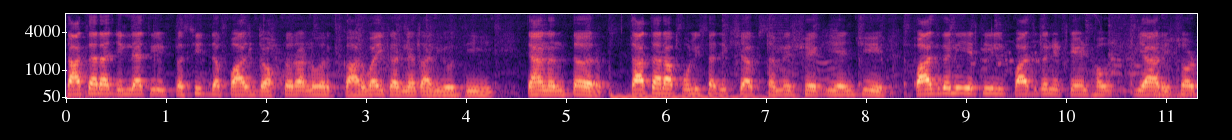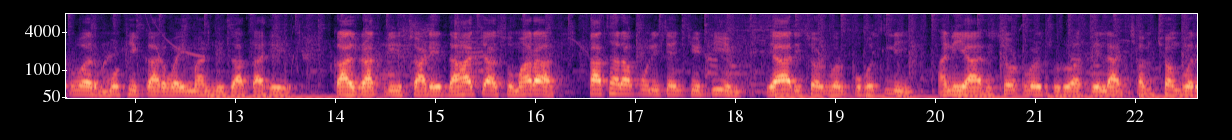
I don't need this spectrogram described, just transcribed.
सातारा जिल्ह्यातील प्रसिद्ध पाच डॉक्टरांवर कारवाई करण्यात आली होती. त्यानंतर सातारा पोलीस अधीक्षक समीर शेख यांची पाचगणी येथील पाचगणी टेंट हाऊस या रिसॉर्टवर मोठी कारवाई मानली जात आहे. काल रात्री साडे दहाच्या सुमारास सातारा पोलिसांची टीम या रिसॉर्टवर पोहोचली आणि या रिसॉर्टवर सुरू असलेला छमछमवर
